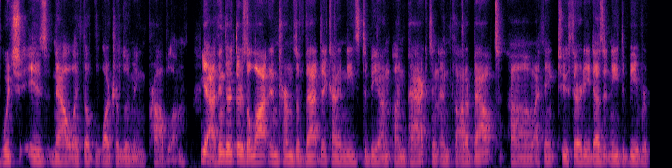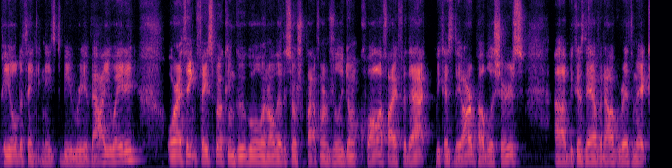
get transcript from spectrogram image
which is now like the larger looming problem yeah, I think there, there's a lot in terms of that that kind of needs to be un, unpacked and, and, thought about. Um, I think 230 doesn't need to be repealed. I think it needs to be reevaluated. Or I think Facebook and Google and all the other social platforms really don't qualify for that because they are publishers, uh, because they have an algorithmic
